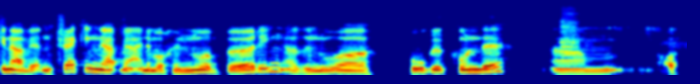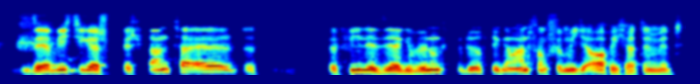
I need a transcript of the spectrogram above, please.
genau, wir hatten Tracking, da hatten wir eine Woche nur Birding, also nur Vogelkunde. Ähm, auch sehr wichtiger Bestandteil. Das für viele sehr gewöhnungsbedürftig am Anfang, für mich auch. Ich hatte mit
